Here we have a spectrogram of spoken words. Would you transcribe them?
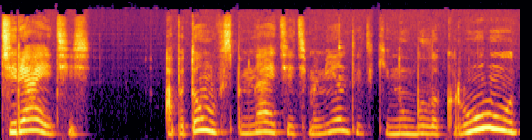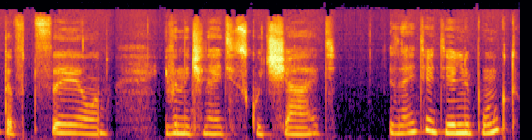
теряетесь а потом вы вспоминаете эти моменты и такие, ну было круто в целом. И вы начинаете скучать. И знаете, отдельный пункт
